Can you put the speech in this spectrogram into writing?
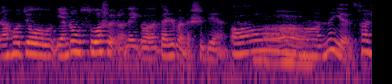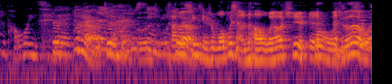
然后就严重缩水了那个在日本的时间。哦，那也算是逃过一劫。对，就还是还是幸运。他的心情是我不想逃，我要去。不是，我觉得我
